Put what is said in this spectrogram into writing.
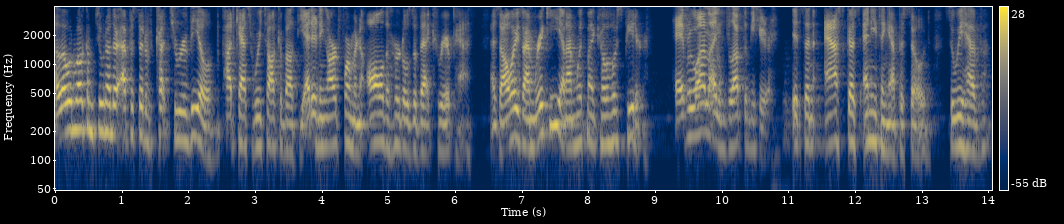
Hello and welcome to another episode of Cut to Reveal, the podcast where we talk about the editing art form and all the hurdles of that career path. As always, I'm Ricky and I'm with my co host Peter. Hey everyone, I'm glad to be here. It's an Ask Us Anything episode. So we have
